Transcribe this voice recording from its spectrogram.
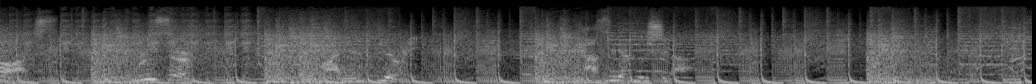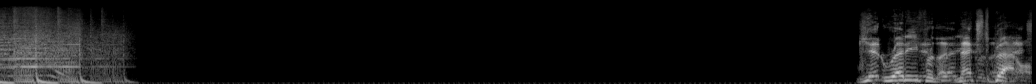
Logs. Bruiser. Iron Fury. Kazuya Mishima. Get ready for the next battle.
